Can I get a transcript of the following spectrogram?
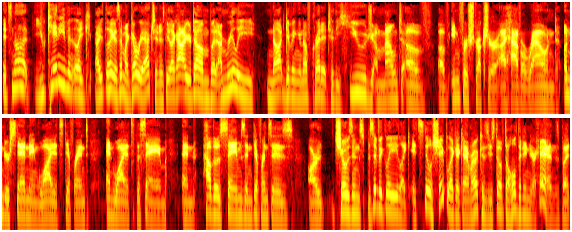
it's not you can't even like I like I said my gut reaction is be like ah you're dumb but I'm really not giving enough credit to the huge amount of of infrastructure I have around understanding why it's different and why it's the same and how those sames and differences are chosen specifically like it's still shaped like a camera because you still have to hold it in your hands but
